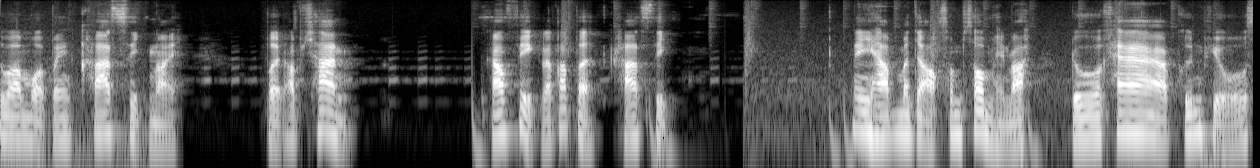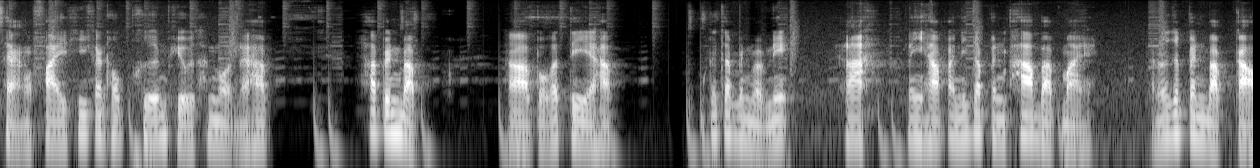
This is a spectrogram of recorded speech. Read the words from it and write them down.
ตัวโหมดเป็นคลาสสิกหน่อย เปิดออปชันกราฟิกแล้วก็เปิดคลาสสิกนี่ครับ มันจะออกส้มๆ เห็นปะดูแค่พื้นผิวแสงไฟที่กระทบพื้นผิวถนนนะครับ ถ้าเป็นแบบปกติครับ ก็จะเป็นแบบนี้ นะนี่ครับ อันนี้จะเป็นภาพแบบใหม่ อันนี้นจะเป็นแบบเก่า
